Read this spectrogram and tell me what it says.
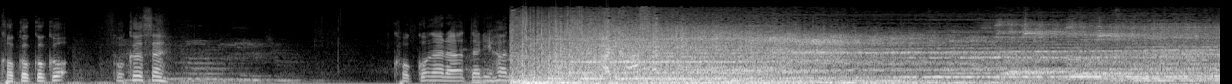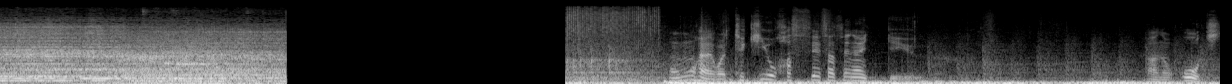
ここここ。お母さん。ここなら当たり判断はやこれ敵を発生させないっていうあの大き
